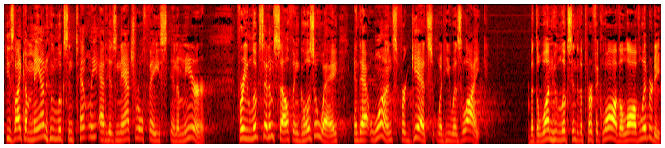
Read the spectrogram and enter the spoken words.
he's like a man who looks intently at his natural face in a mirror. For he looks at himself and goes away and at once forgets what he was like. But the one who looks into the perfect law, the law of liberty,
